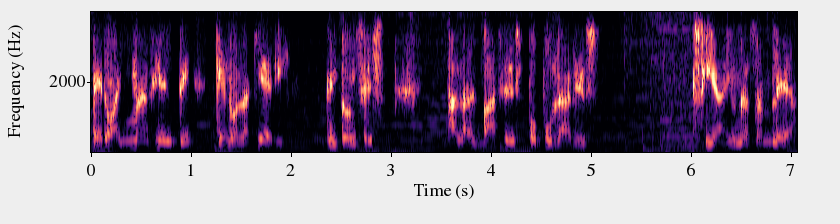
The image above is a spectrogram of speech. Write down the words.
pero hay más gente que no la quiere. Entonces, a las bases populares, si hay una asamblea,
